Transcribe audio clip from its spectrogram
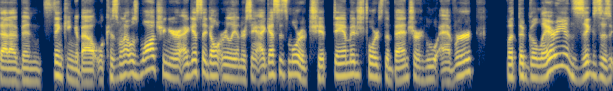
that I've been thinking about. because when I was watching her, I guess I don't really understand. I guess it's more of chip damage towards the bench or whoever. But the Galarian Zigzag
